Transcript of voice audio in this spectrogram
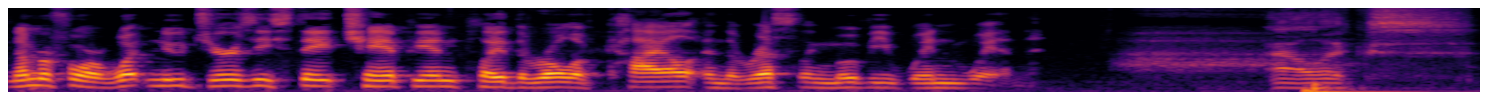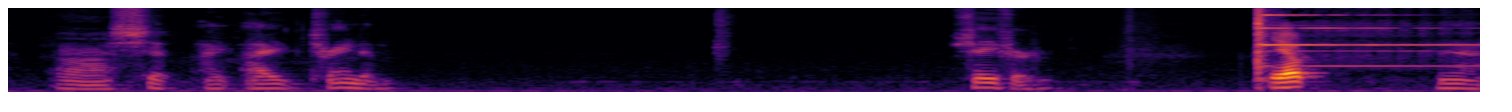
Number four. What New Jersey state champion played the role of Kyle in the wrestling movie Win Win? Alex. Oh shit! I, I trained him. Shaffer. Yep, Yeah.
